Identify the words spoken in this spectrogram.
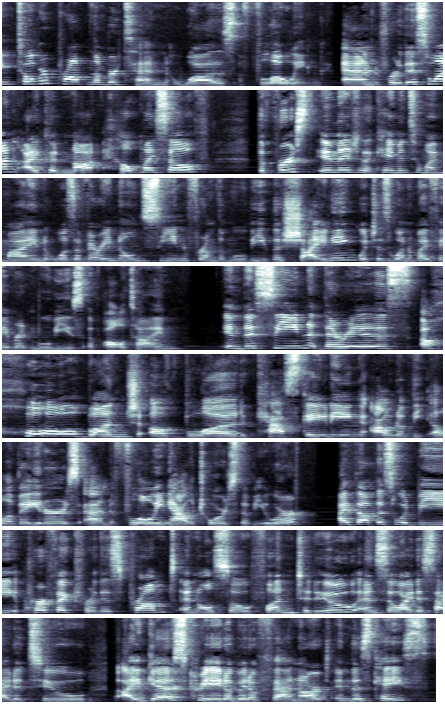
Inktober prompt number 10 was flowing, and for this one, I could not help myself. The first image that came into my mind was a very known scene from the movie The Shining, which is one of my favorite movies of all time. In this scene, there is a whole bunch of blood cascading out of the elevators and flowing out towards the viewer. I thought this would be perfect for this prompt and also fun to do, and so I decided to, I guess, create a bit of fan art in this case.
